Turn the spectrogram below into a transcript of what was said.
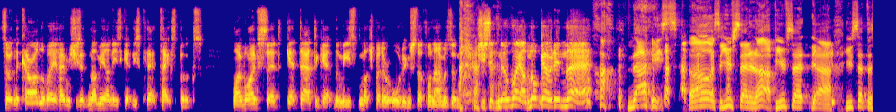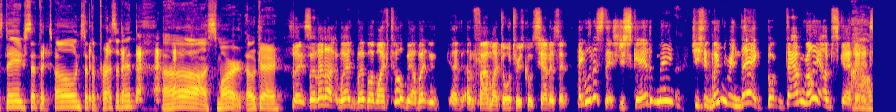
So in the car on the way home, she said, Mummy, I need to get these textbooks. My wife said, "Get Dad to get them. He's much better at ordering stuff on Amazon." She said, "No way, I'm not going in there." nice. Oh, so you set it up. You set yeah. You set the stage, set the tone, set the precedent. Ah, oh, smart. Okay. So so then I, when when my wife told me, I went and, and, and found my daughter who's called Sienna. Said, "Hey, what is this? You scared of me?" She said, "When you're in there, but damn right, I'm scared." Oh,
